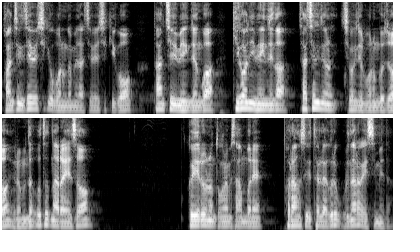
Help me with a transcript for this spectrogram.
관청 제외시키고 보는 겁니다. 제외시키고 단체 위임 행정과 기관 위임 행정과 자치행정을 지방정을 보는 거죠. 여러분들 어떤 나라에서 그 예로는 동남아에서 한 번에 프랑스, 이탈리아 그리고 우리나라가 있습니다.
